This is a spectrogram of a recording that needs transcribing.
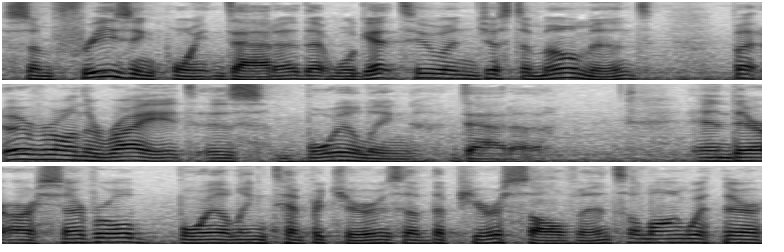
some freezing point data that we'll get to in just a moment, but over on the right is boiling data. And there are several boiling temperatures of the pure solvents along with their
